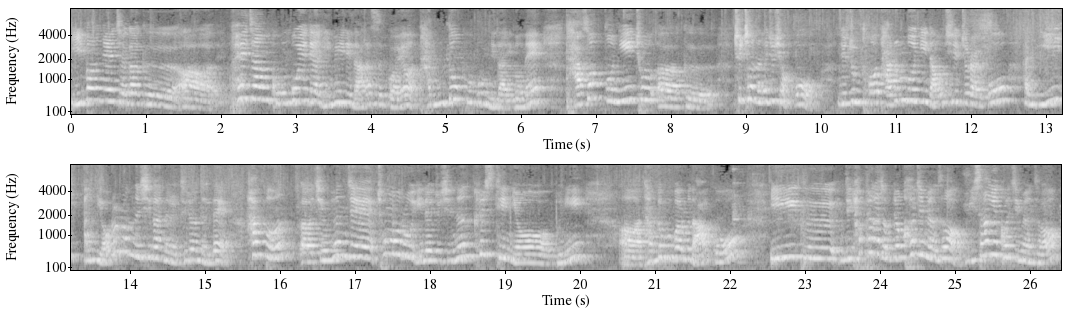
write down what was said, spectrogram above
이번에 제가 그 어, 회장 공고에 대한 이메일이 나갔을 거예요. 단독 후보입니다. 이번에 다섯 분이 초, 어, 그 추천을 해주셨고 이제 좀 더 다른 분이 나오실 줄 알고 한 이 한 열흘 넘는 시간을 드렸는데 한분 어, 지금 현재 총무로 일해주시는 크리스틴 여분이 어, 단독 후보로 나왔고 이 그 이제 협회가 점점 커지면서 위상이 커지면서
